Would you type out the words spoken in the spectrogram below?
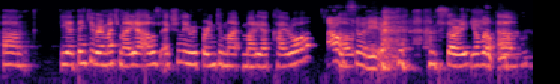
Um, yeah, thank you very much, Maria. I was actually referring to Ma Maria Kairova. Oh, sorry. I'm sorry. You're welcome. Um,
